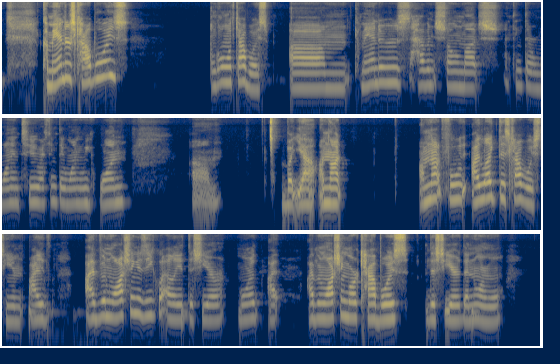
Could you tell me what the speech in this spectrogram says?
Commanders, Cowboys. I'm going with Cowboys. Um, Commanders haven't shown much. I think they're one and two. I think they won week one. Um, but yeah, I'm not. I'm not fully. I like this Cowboys team. I, I've been watching Ezekiel Elliott this year more. I, I've been watching more Cowboys this year than normal,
